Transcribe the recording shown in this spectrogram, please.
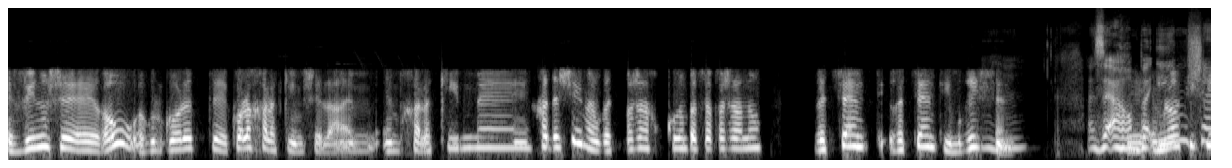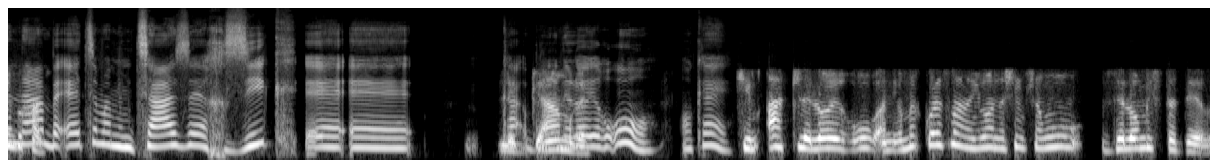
הבינו שראו, הגולגולת, כל החלקים שלה הם, הם חלקים חדשים, הם מה שאנחנו קוראים בשפה שלנו רצנט, רצנטים, ריסנט. Mm-hmm. אז זה 40 לא שנה בכלל. בעצם הממצא הזה החזיק אה, אה, לגמרי. ללא ערעור, אוקיי. כמעט ללא ערעור. אני אומר, כל הזמן היו אנשים שאמרו, זה לא מסתדר,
